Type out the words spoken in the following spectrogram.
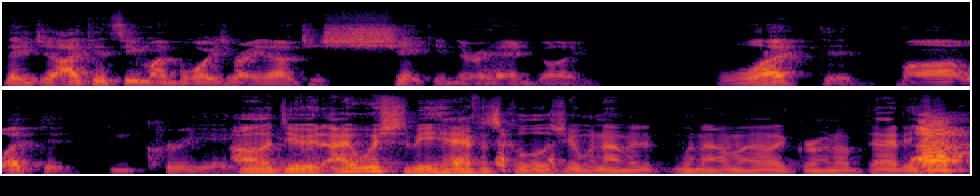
They just, I can see my boys right now just shaking their head, going, "What did mom? What did we create?" oh, here?" dude, I wish to be half as cool as you when I'm a when I'm a grown up daddy. Uh,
